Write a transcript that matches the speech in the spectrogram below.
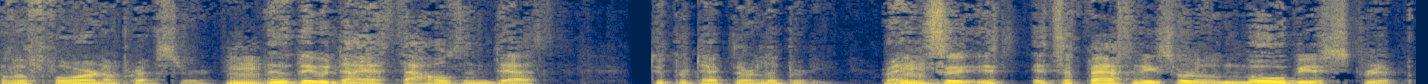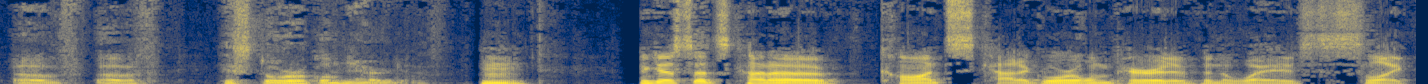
of a foreign oppressor mm. and that they would die a thousand deaths to protect their liberty. Right. Mm. So it's, it's a fascinating sort of Mobius strip of, of historical narrative. Mm. I guess that's kind of Kant's categorical imperative in a way. It's like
